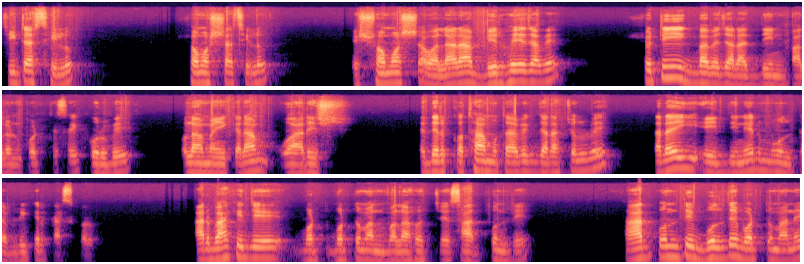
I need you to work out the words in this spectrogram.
চিটা ছিল, সমস্যা ছিল এই সমস্যাওয়ালারা বের হয়ে যাবে, সঠিকভাবে যারা দিন পালন করতেছে, করবে ওলামাই কারাম ওয়ারিস এদের কথা মোতাবেক যারা চলবে, তারাই এই দিনের মূল তাবলিকের কাজ করবে। আর বাকি যে বর্তমান বলা হচ্ছে সাদপন্থী সাদপন্থী বলতে বর্তমানে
